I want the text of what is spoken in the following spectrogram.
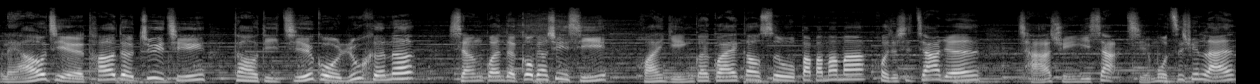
了解他的剧情到底结果如何呢？相关的购票讯息，欢迎乖乖告诉爸爸妈妈或者是家人，查询一下节目资讯栏，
